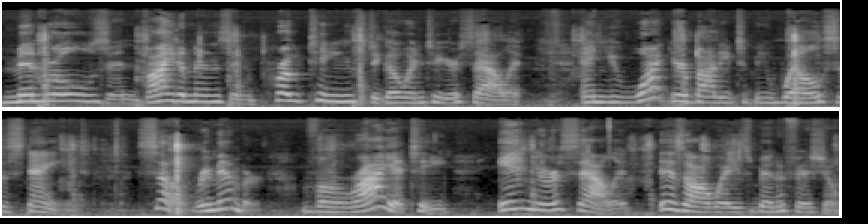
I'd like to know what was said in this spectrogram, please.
minerals and vitamins and proteins to go into your salad. And you want your body to be well sustained. So remember, variety in your salad is always beneficial.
